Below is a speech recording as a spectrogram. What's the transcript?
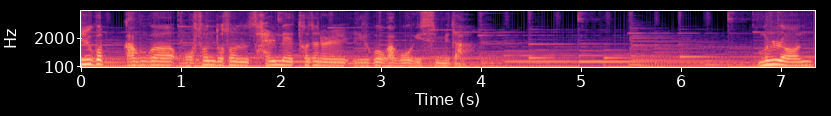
일곱 가구가 오손도손 삶의 터전을 일고 가고 있습니다. 물론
